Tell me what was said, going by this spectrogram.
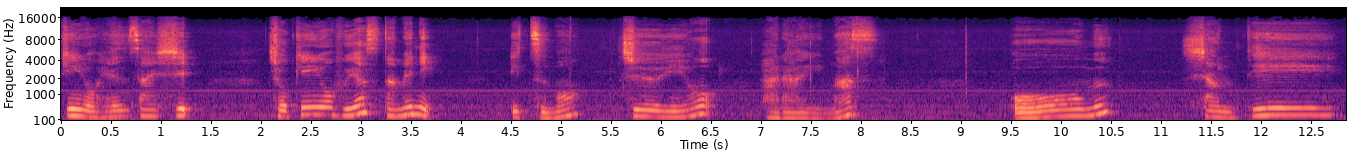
金を返済し貯金を増やすためにいつも注意を払います。オーム想听。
